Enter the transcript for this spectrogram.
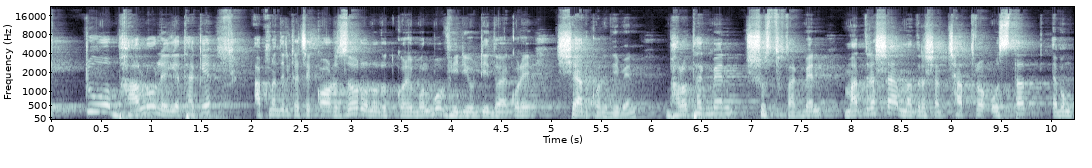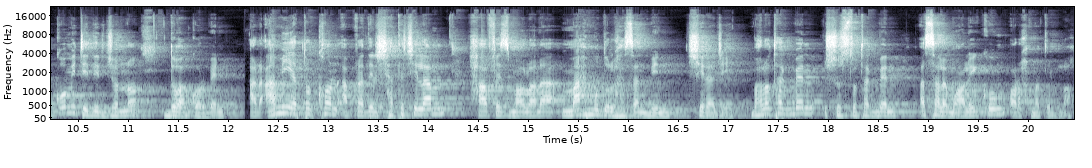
একটুও ভালো লেগে থাকে, আপনাদের কাছে করজোর অনুরোধ করে বলব ভিডিওটি দয়া করে শেয়ার করে দিবেন। ভালো থাকবেন, সুস্থ থাকবেন, মাদ্রাসা, মাদ্রাসার ছাত্র, ওস্তাদ এবং কমিটিদের জন্য দোয়া করবেন। আর আমি এতক্ষণ আপনাদের সাথে ছিলাম হাফেজ মাওলানা মাহমুদুল হাসান বিন সিরাজি। ভালো থাকবেন, সুস্থ থাকবেন। আসসালামু আলাইকুম আ রহমতুল্লাহ।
